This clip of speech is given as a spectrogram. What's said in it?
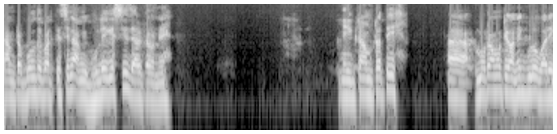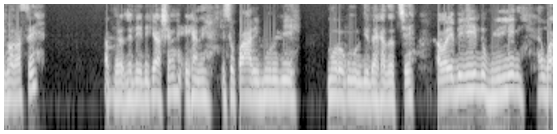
নামটা বলতে পারতেছি না, আমি ভুলে গেছি, যার কারণে। এই গ্রামটাতে মোটামুটি অনেকগুলো বাড়ি ঘর আছে। আপনারা যদি এদিকে আসেন, এখানে কিছু পাহাড়ি মুরগি মোরগ মুরগি দেখা যাচ্ছে। আবার এদিকে কিন্তু বিল্ডিং বা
